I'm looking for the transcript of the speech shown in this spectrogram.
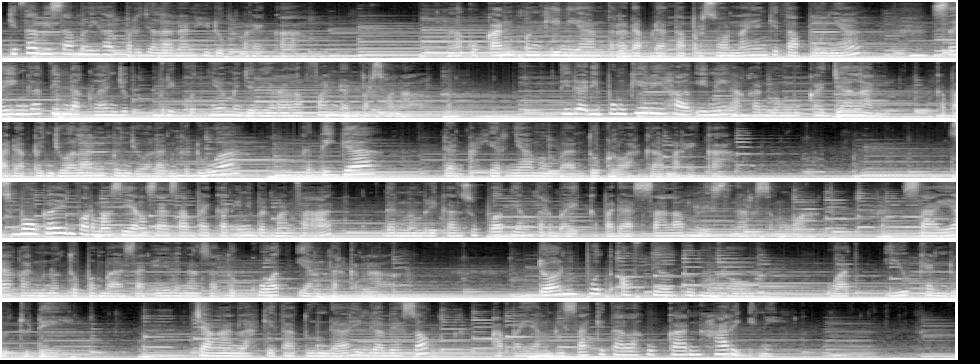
Kita bisa melihat perjalanan hidup mereka, melakukan pengkinian terhadap data persona yang kita punya, sehingga tindak lanjut berikutnya menjadi relevan dan personal. Tidak dipungkiri hal ini akan membuka jalan kepada penjualan-penjualan kedua, ketiga, dan akhirnya membantu keluarga mereka. Semoga informasi yang saya sampaikan ini bermanfaat dan memberikan support yang terbaik kepada salam listener semua. Saya akan menutup pembahasan ini dengan satu quote yang terkenal. Don't put off till tomorrow what you can do today. Janganlah kita tunda hingga besok apa yang bisa kita lakukan hari ini.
